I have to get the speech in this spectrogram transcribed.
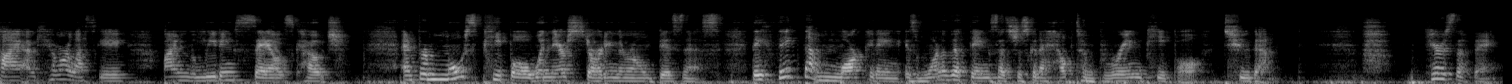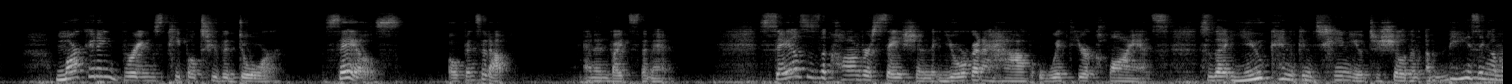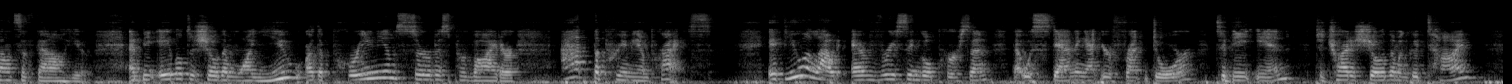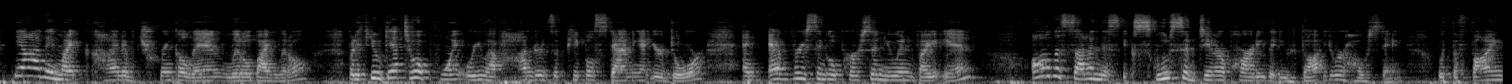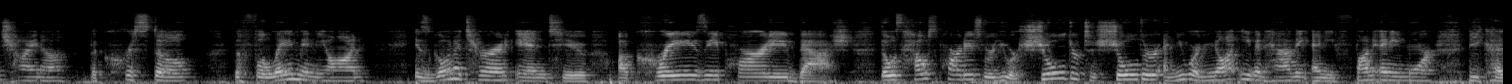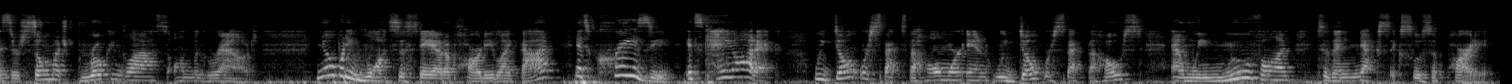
Hi, I'm Kim Orlesky. I'm the leading sales coach. And for most people, when they're starting their own business, they think that marketing is one of the things that's just going to help to bring people to them. Here's the thing marketing brings people to the door, sales opens it up and invites them in. Sales is the conversation that you're going to have with your clients so that you can continue to show them amazing amounts of value and be able to show them why you are the premium service provider at the premium price. If you allowed every single person that was standing at your front door to be in to try to show them a good time, yeah, they might kind of trickle in little by little. But if you get to a point where you have hundreds of people standing at your door and every single person you invite in, all of a sudden this exclusive dinner party that you thought you were hosting with the fine china, the crystal, the filet mignon, is going to turn into a crazy party bash. Those house parties where you are shoulder to shoulder and you are not even having any fun anymore because there's so much broken glass on the ground. Nobody wants to stay at a party like that. It's crazy. It's chaotic. We don't respect the home we're in, we don't respect the host, and we move on to the next exclusive party.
